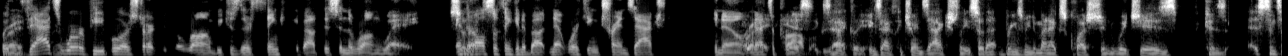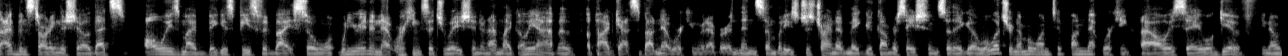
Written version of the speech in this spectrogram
but Right, that's right. where people are starting to go wrong because they're thinking about this in the wrong way. So and they're also thinking about networking transaction, you know, and that's a problem. yes, exactly, exactly. Transactionally. So that brings me to my next question, which is because uh, since I've been starting the show, that's always my biggest piece of advice. So when you're in a networking situation and I'm like, oh, yeah, I have a, a podcast about networking, whatever. And then somebody's just trying to make good conversation. So they go, well, what's your number one tip on networking? I always say, well, give, you know,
